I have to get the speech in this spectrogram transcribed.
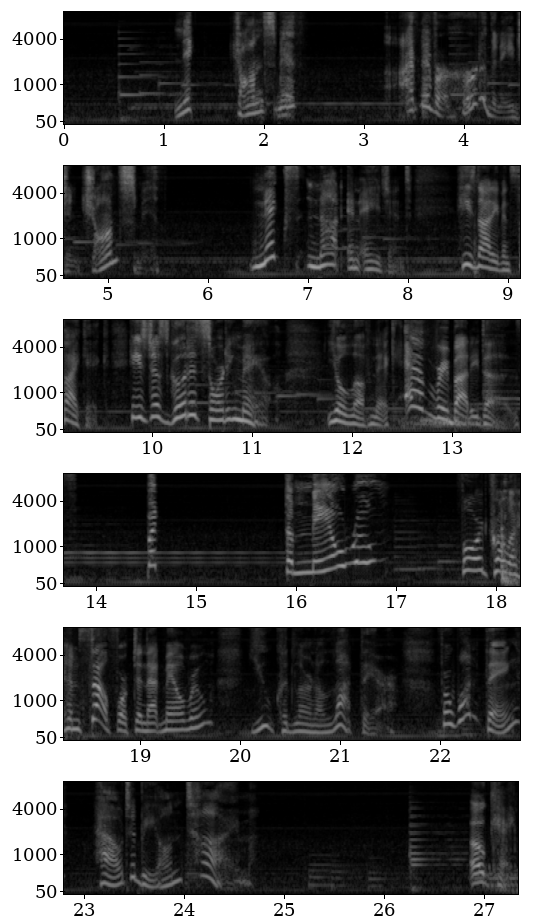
Nick John Smith? I've never heard of an Agent John Smith. Nick's not an agent. He's not even psychic. He's just good at sorting mail. You'll love Nick. Everybody does. But... the mailroom? Ford Cruller himself worked in that mailroom. You could learn a lot there. For one thing, how to be on time. Okay,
